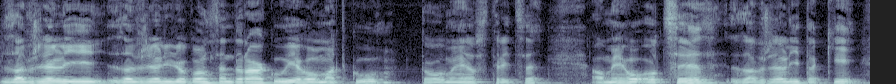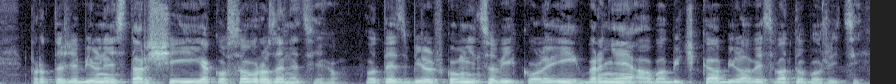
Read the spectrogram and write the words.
zavřeli, zavřeli do koncentráku jeho matku, toho mého strice, a mého otce zavřeli taky, protože byl nejstarší jako sourozenec jeho. Otec byl v Kounicových kolejích v Brně a babička byla ve Svatobořicích.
